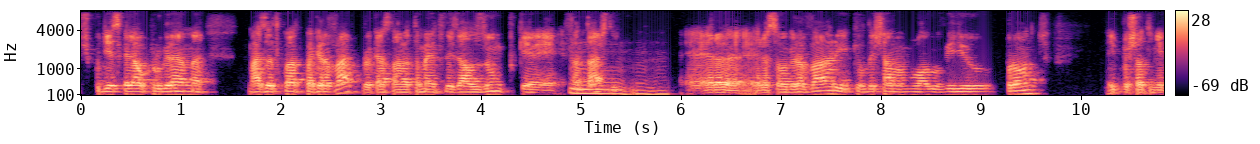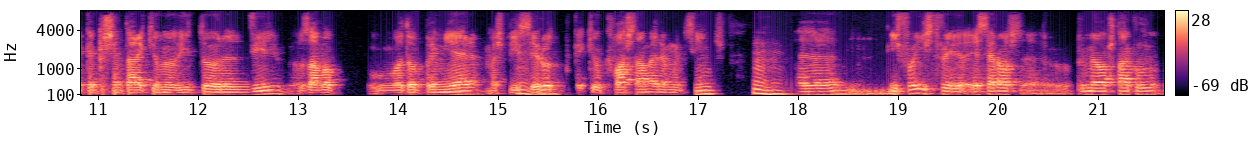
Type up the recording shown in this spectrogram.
escolhi se calhar o programa mais adequado para gravar. Por acaso estava também a utilizar o Zoom porque é, fantástico. Uhum, uhum. Era, era só gravar e aquilo deixava-me logo o vídeo pronto. E depois só tinha que acrescentar aquilo no editor de vídeo. Usava o Adobe Premiere, mas podia uhum. ser outro, porque aquilo que lá estava era muito simples. Uhum. Uh, e foi isto. Foi, esse era o, o primeiro obstáculo,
